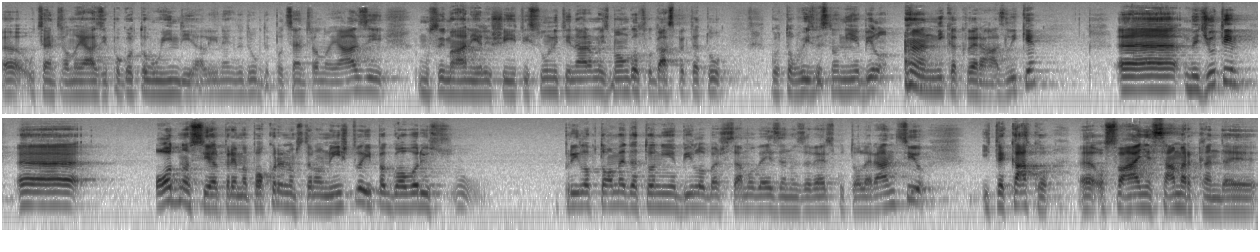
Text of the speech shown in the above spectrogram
e, u centralnoj Aziji, pogotovo u Indiji, ali i negde drugde po centralnoj Aziji, muslimani ili šiti, suniti, naravno iz mongolskog aspekta tu gotovo izvesno nije bilo nikakve razlike. E, međutim, e, odnos je prema pokorenom stanovništvu ipak govori u, u prilog tome da to nije bilo baš samo vezano za versku toleranciju, i te kako e, osvajanje Samarkanda je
